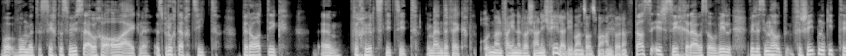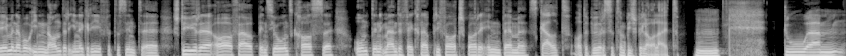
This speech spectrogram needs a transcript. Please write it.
wo, wo man sich das Wissen auch aneignen kann. Es braucht einfach Zeit. Beratung ähm, verkürzt die Zeit im Endeffekt. Und man verhindert wahrscheinlich Fehler, die man sonst machen würde. Das ist sicher auch so, weil, weil es sind halt verschiedene Themen, die ineinander hineingreifen. Das sind äh, Steuern, AV, Pensionskassen und dann im Endeffekt auch Privatsparen, indem man das Geld an der Börse zum Beispiel anlegt. Mhm. Du, ähm,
